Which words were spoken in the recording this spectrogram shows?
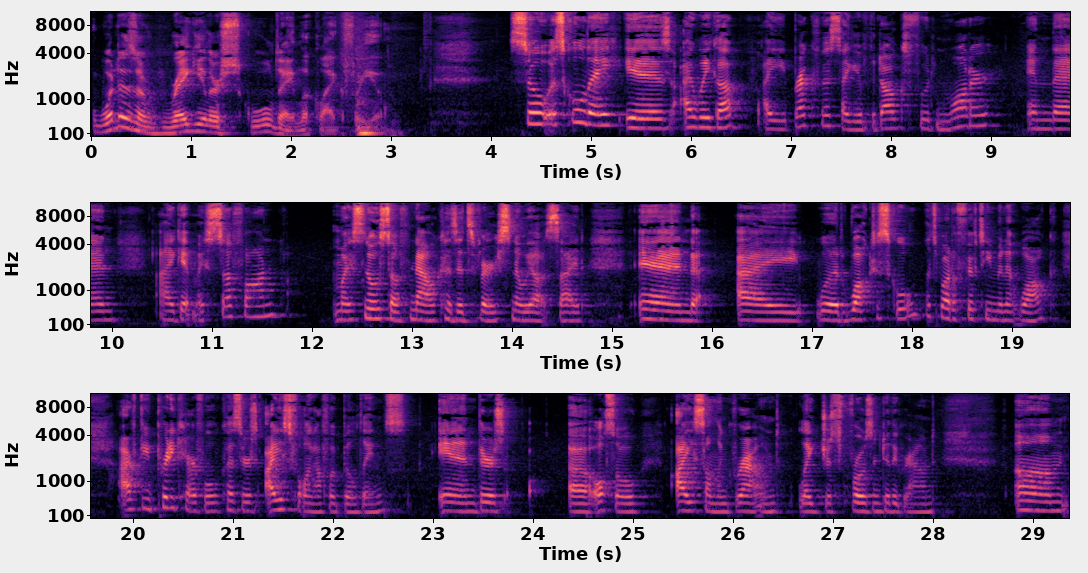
What does a regular school day look like for you? So, a school day is I wake up, I eat breakfast, I give the dogs food and water, and then I get my stuff on, my snow stuff now because it's very snowy outside, and I would walk to school. It's about a 15 minute walk. I have to be pretty careful because there's ice falling off of buildings, and there's uh, also ice on the ground, like just frozen to the ground. Um,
